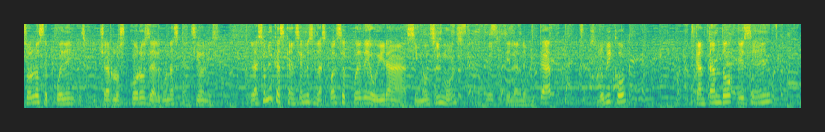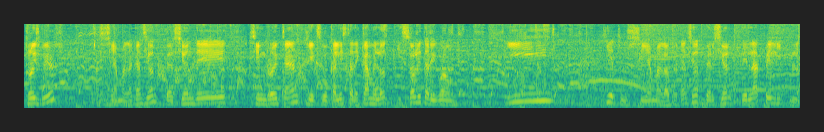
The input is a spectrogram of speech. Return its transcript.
solo se pueden escuchar los coros de algunas canciones. Las únicas canciones en las cuales se puede oír a Simon Simmons, cantando es en Troy's Beers, así se llama la canción, versión de Sin Roy Khan y ex vocalista de Camelot y Solitary Ground. Y Quietus se llama la otra canción, versión de la película.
